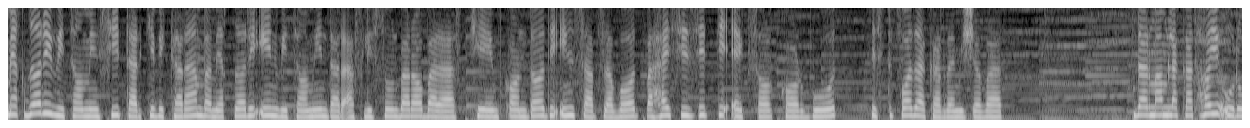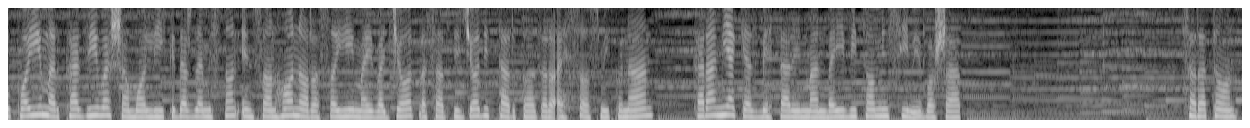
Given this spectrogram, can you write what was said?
مقدار ویتامین C ترکیب کرم به مقدار این ویتامین در افلیسون برابر است که امکان داد این سبزوات به حیث ضد اکسار کاربوت استفاده کرده می شود. در مملکت های اروپایی مرکزی و شمالی که در زمستان انسان ها نارسایی میوجات و سبزیجات تر تازه را احساس می کنند، کرم یکی از بهترین منبع ویتامین C می باشد. سرطان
